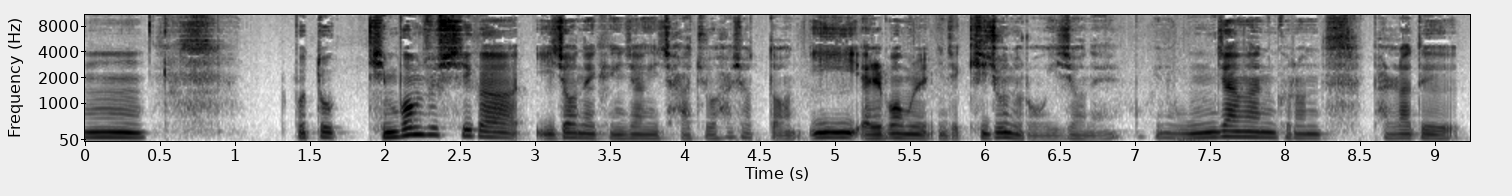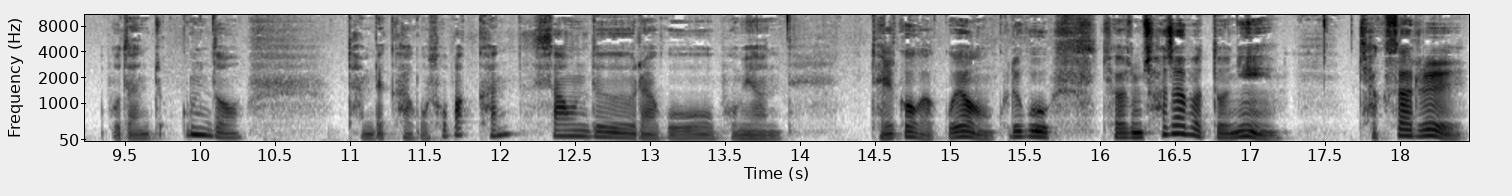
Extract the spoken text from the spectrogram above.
음, 뭐 또 김범수 씨가 이전에 굉장히 자주 하셨던 이 앨범을 이제 기준으로 이전에 그냥 웅장한 그런 발라드보다는 조금 더 담백하고 소박한 사운드라고 보면 될 것 같고요. 그리고 제가 좀 찾아봤더니 작사를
